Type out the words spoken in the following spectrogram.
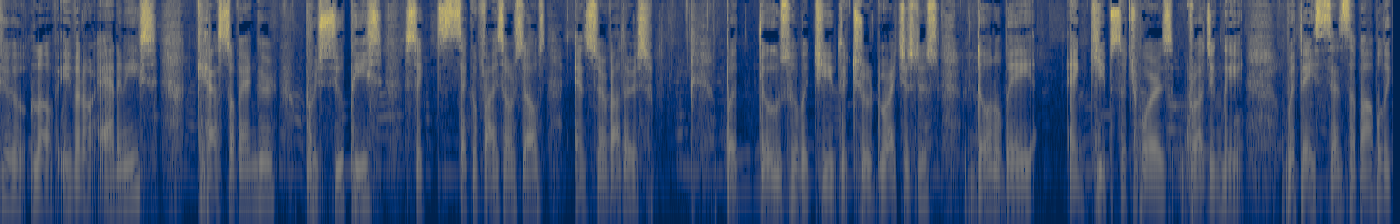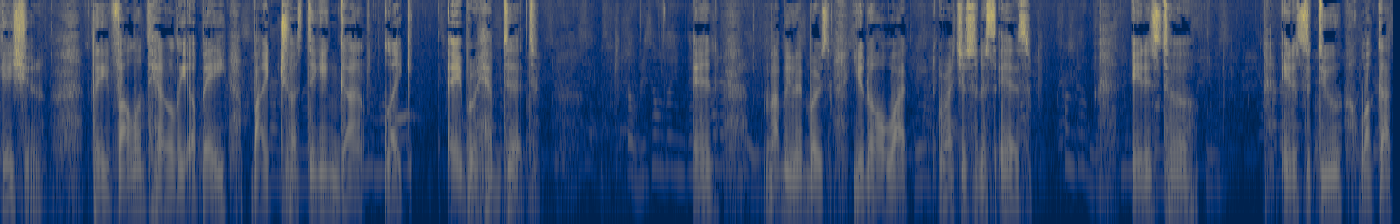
to love even our enemies, cast off anger, pursue peace, sac- sacrifice ourselves, and serve others. But those who have achieved the true righteousness don't obey and keep such words grudgingly, with a sense of obligation. They voluntarily obey by trusting in God like Abraham did. And Manmin members, you know what righteousness is. It is to it is to do what God,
